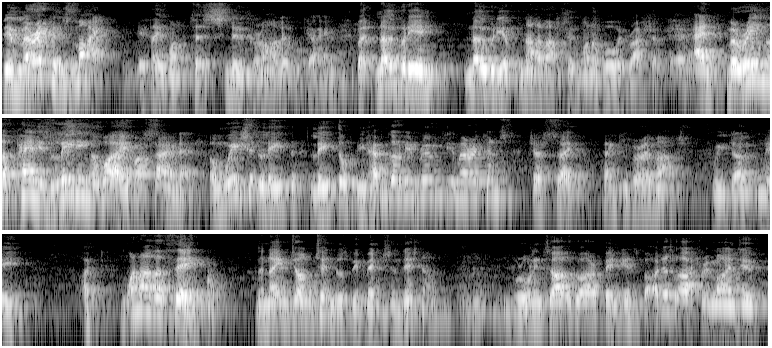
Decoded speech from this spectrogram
The Americans might, if they want to snooker our little game, but nobody in, nobody, none of us should want a war with Russia. And Marine Le Pen is leading the way by saying that. And we should lead the, lead the, you haven't got to be rude to the Americans, just say, thank you very much, we don't need. One other thing, the name John Tyndall's been mentioned this now. Mm-hmm, we're all entitled to our opinions, but I'd just like to remind you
